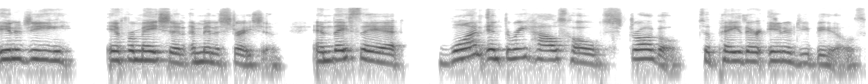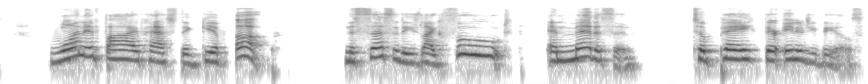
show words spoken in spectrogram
Energy Information Administration, and they said one in three households struggle to pay their energy bills. One in five has to give up necessities like food and medicine to pay their energy bills.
